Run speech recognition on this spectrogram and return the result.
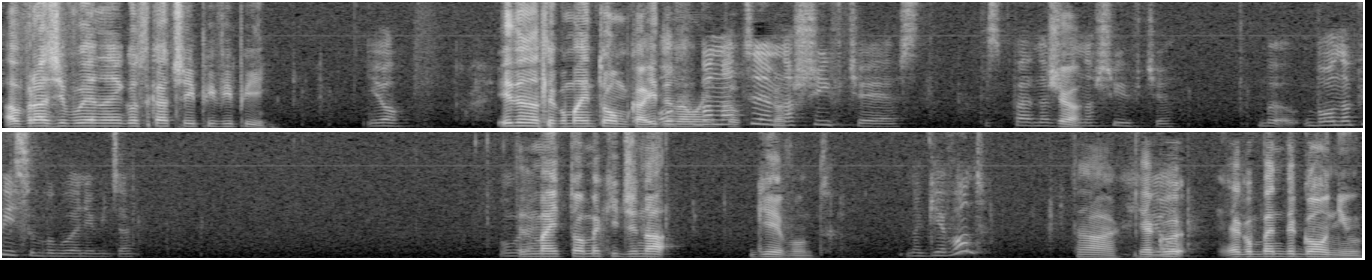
A w razie wuja na niego skacze i PvP. Jo. Idę na tego Mindtomka, idę On na chyba na tym, na shifcie jest. To jest pewne, że Gdzie? on na shifcie. Bo, bo napisu w ogóle nie widzę. Dobra. Ten Mindtomek idzie na Giewont. Na Giewont? Tak, ja Jo. go, ja go będę gonił.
